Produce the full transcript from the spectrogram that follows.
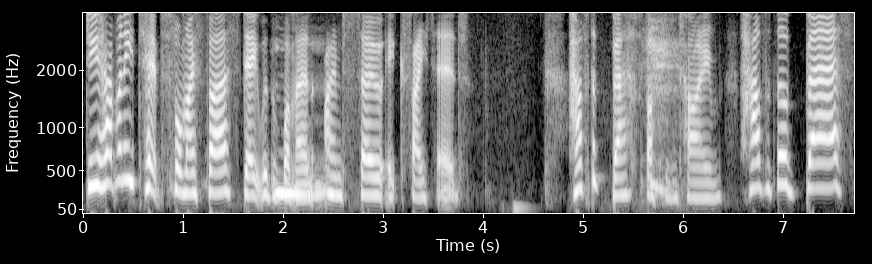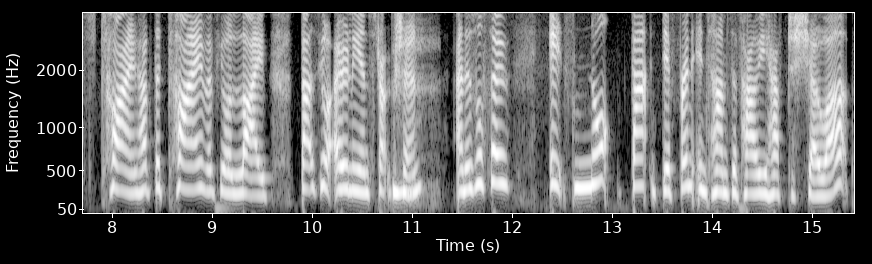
Do you have any tips for my first date with a woman? Mm. I'm so excited. have the best fucking time. Have the best time. Have the time of your life. That's your only instruction. and it's also, it's not that different in terms of how you have to show up,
